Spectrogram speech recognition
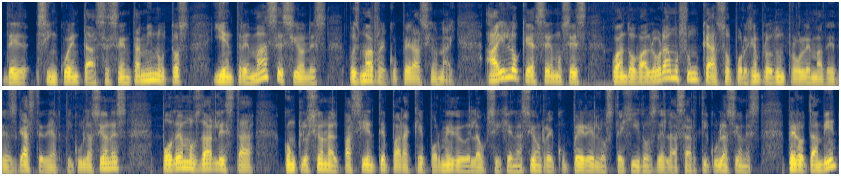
de 50 a 60 minutos y entre más sesiones, pues más recuperación hay. Ahí lo que hacemos es, cuando valoramos un caso, por ejemplo, de un problema de desgaste de articulaciones, podemos darle esta conclusión al paciente para que por medio de la oxigenación recupere los tejidos de las articulaciones. Pero también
